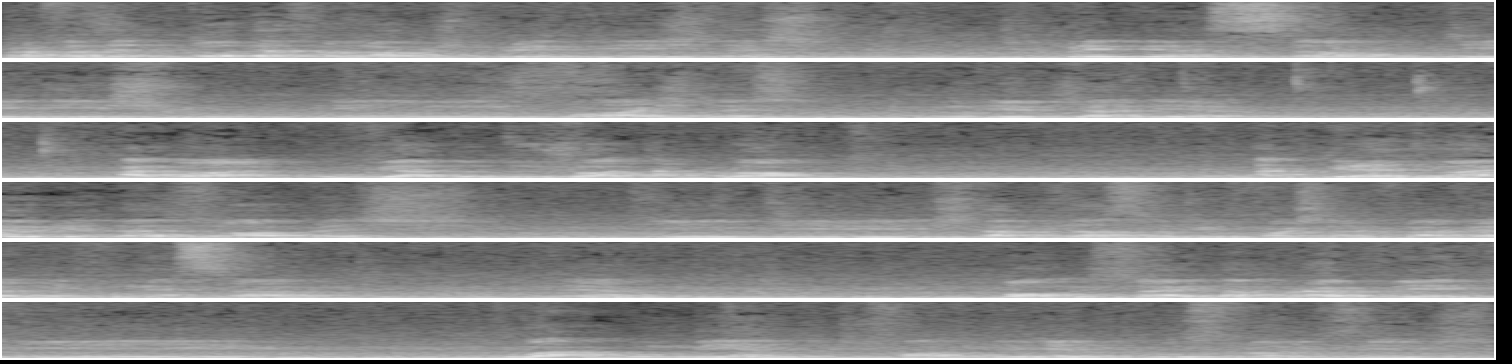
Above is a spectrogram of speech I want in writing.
para fazer todas as obras previstas de prevenção de risco em encostas no Rio de Janeiro. Agora, o viaduto do J está pronto. A grande maioria das obras de, de estabilização de encostas na favela nem começaram. Né? Bom, isso aí dá para ver que o argumento de falta de recurso não existe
